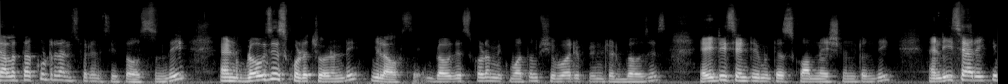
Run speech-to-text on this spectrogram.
చాలా తక్కువ ట్రాన్స్పరెన్సీతో వస్తుంది. అండ్ బ్లౌజెస్ కూడా చూడండి ఇలా వస్తాయి. బ్లౌజెస్ కూడా మీకు మొత్తం shibori printed blouses. Eighty centimetres combination ఉంటుంది. అండ్ ఈ శారీకి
